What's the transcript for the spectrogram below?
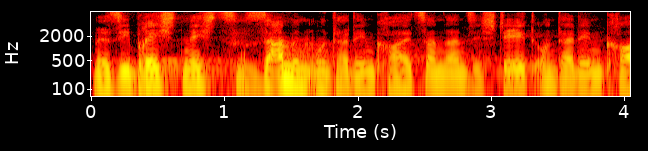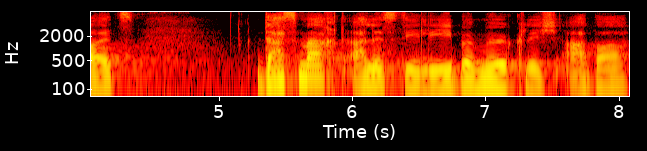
Ne, sie bricht nicht zusammen unter dem Kreuz, sondern sie steht unter dem Kreuz. Das macht alles die Liebe möglich, aber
